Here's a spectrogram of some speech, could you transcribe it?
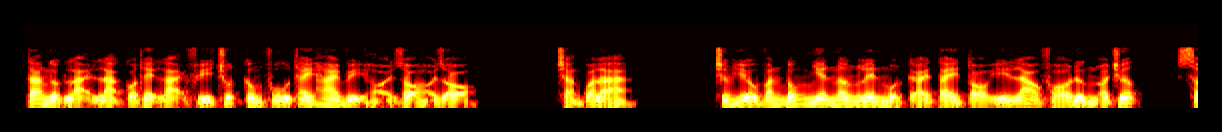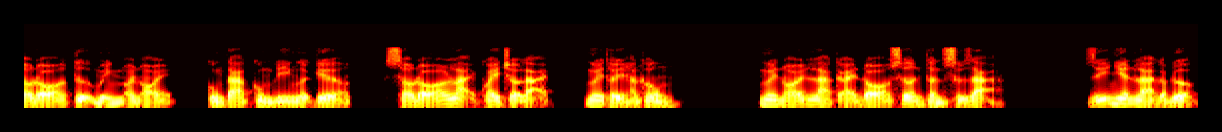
ta ngược lại là có thể lại phí chút công phu thay hai vị hỏi dò hỏi dò. Chẳng qua là, trương hiếu văn bỗng nhiên nâng lên một cái tay tỏ ý lao phó đừng nói trước, sau đó tự mình nói nói, cùng ta cùng đi người kia, sau đó lại quay trở lại, ngươi thấy hắn không? Ngươi nói là cái đó sơn thần sứ giả. Dĩ nhiên là gặp được,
